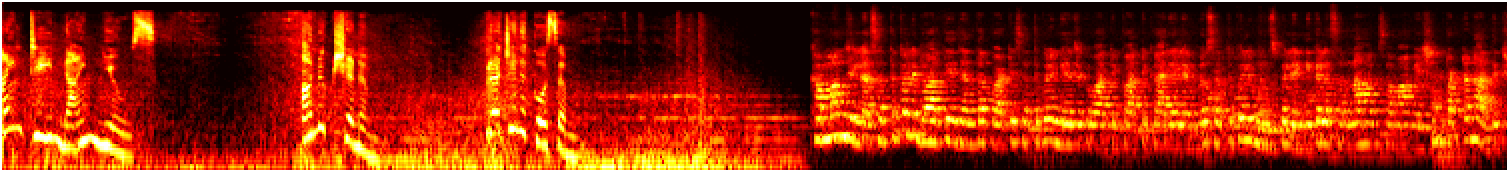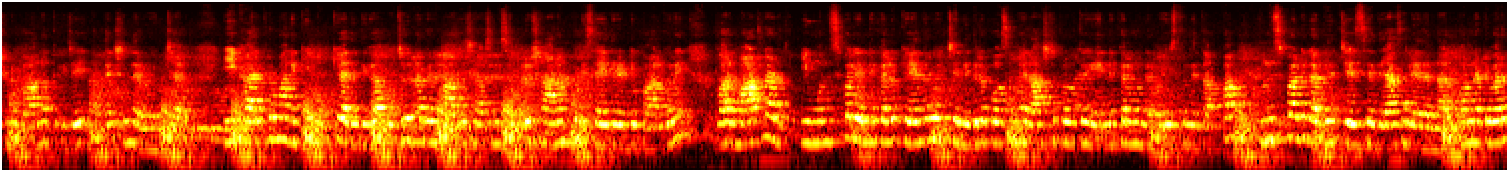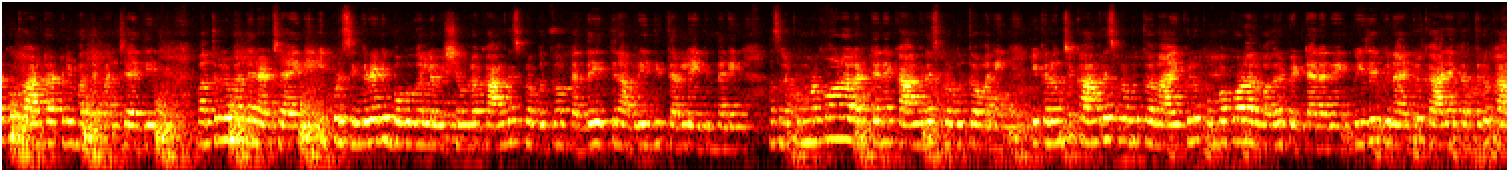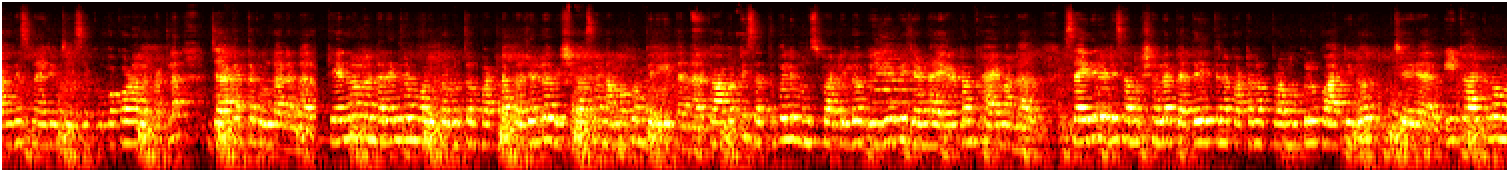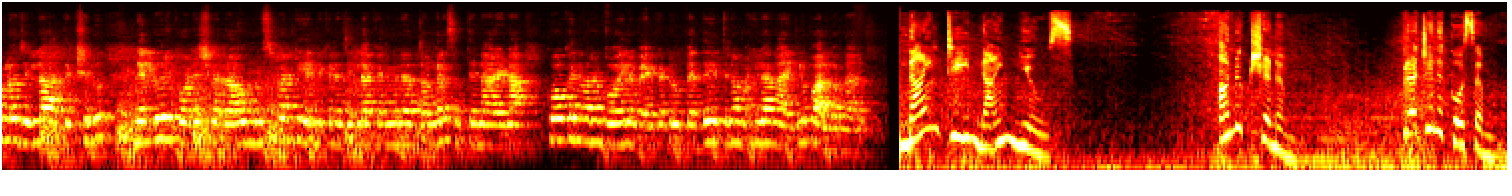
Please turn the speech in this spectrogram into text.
Ninety nine news. అనుక్షణం. ప్రజల కోసం. ఖమ్మం జిల్లా సత్తుపల్లి భారతీయ జనతా పార్టీ సత్తుపల్లి నియోజకవర్గ పార్టీ కార్యాలయంలో సత్తుపల్లి మున్సిపల్ ఎన్నికల సన్నాహక సమావేశం పట్టణ అధ్యక్షుడు భానత్ విజయ్ అధ్యక్షత నిర్వహించారు. ఈ కార్యక్రమానికి ముఖ్య అతిథిగా హుజూర్నగర్ మాజీ శాసనసభ్యులు శానంపూడి సైదిరెడ్డి పాల్గొని వారు మాట్లాడుతూ ఈ మున్సిపల్ ఎన్నికలు కేంద్రం ఇచ్చే నిధుల కోసమే రాష్ట్ర ప్రభుత్వం ఎన్నికలను నిర్వహిస్తుంది తప్ప మున్సిపాలిటీ అభివృద్ధి చేసే ధ్యాస లేదన్నారు. మొన్నటి వరకు కాంట్రాక్టుల మధ్య పంచాయతీ మంత్రుల మధ్య నడిచాయని ఇప్పుడు సింగరేణి బొగ్గుగల్ల విషయంలో కాంగ్రెస్ ప్రభుత్వం పెద్ద ఎత్తున అవినీతి తెరలేపిందని అసలు కుంభకోణాలు అంటేనే కాంగ్రెస్ ప్రభుత్వం అని. ఇక నుంచి కాంగ్రెస్ ప్రభుత్వ నాయకులు కుంభకోణాలు మొదలు పెట్టారని బీజేపీ నాయకులు కార్యకర్తలు కాంగ్రెస్ నాయకులు చేసే కుంభకోణాల పట్ల జాగ్రత్తగా ఉండాలన్నారు. కేంద్రంలో ప్రభుత్వం పట్ల ప్రజల్లో విశ్వాసం నమ్మకం పెరిగిందన్నారు. కాబట్టి సత్తుపల్లి మున్సిపాలిటీలో బీజేపీ జెండా ఎగరటం ఖాయమన్నారు. సైదిరెడ్డి సమక్షంలో పెద్ద ఎత్తున పట్టణ ప్రముఖులు పార్టీలో చేరారు. ఈ కార్యక్రమంలో జిల్లా అధ్యక్షులు నెల్లూరి కోటేశ్వరరావు మున్సిపాలిటీ ఎన్నికల జిల్లా కన్వీనర్ దొంగల సత్యనారాయణ కోకనివరం బోయల వెంకటు పెద్ద ఎత్తున మహిళా నాయకులు పాల్గొన్నారు. Ninety nine news. అనుక్షణం. ప్రజల కోసం.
